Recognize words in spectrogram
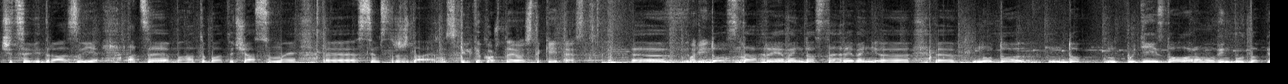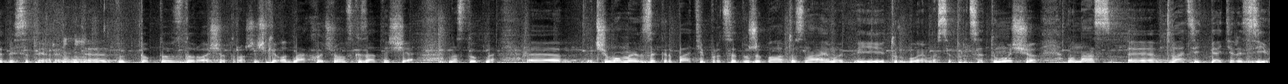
що це відразу є. А це багато-багато часу ми е, з цим страждаємо. Скільки коштує ось такий тест? Е, До 100 гривень, до 100 гривень, е, е, ну до, до події з доларом він був до 50 гривень. Е, тут- Тобто здорожчав трошечки. Однак хочу вам сказати ще наступне. Е, Чому ми в Закарпатті про це дуже багато знаємо і турбуємося про це? Тому що у нас е, в 25 разів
